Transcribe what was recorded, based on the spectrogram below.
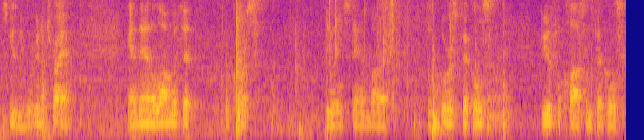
excuse me, we're gonna try it. And then along with it, of course, the old standby, McClure's pickles, beautiful Claussen pickles,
